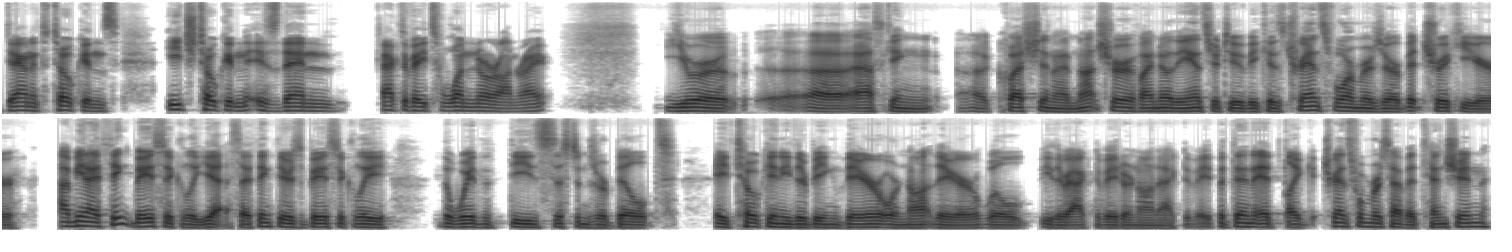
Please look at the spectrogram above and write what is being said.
down into tokens, each token is then activates one neuron, right? You were uh, asking a question I'm not sure if I know the answer to because transformers are a bit trickier. I mean, I think basically, yes. I think there's basically the way that these systems are built. A token either being there or not there will either activate or not activate. But then it like transformers have attention,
